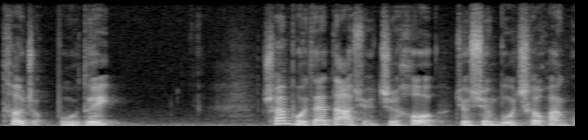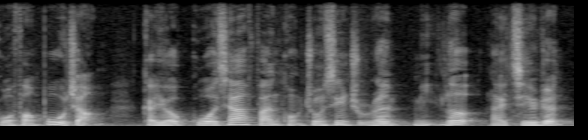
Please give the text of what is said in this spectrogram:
特种部队。川普在大选之后就宣布撤换国防部长，改由国家反恐中心主任米勒来接任。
